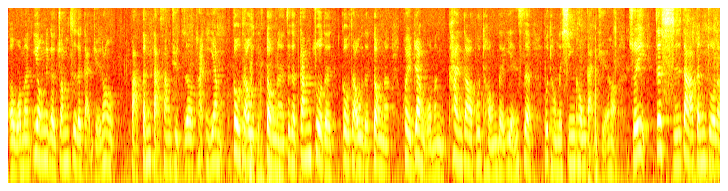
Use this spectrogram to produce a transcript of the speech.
呃我们用那个装置的感觉，然后。把灯打上去之后，它一样构造物的洞呢，这个刚做的构造物的洞呢，会让我们看到不同的颜色、不同的星空感觉哈。所以这十大灯座呢，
